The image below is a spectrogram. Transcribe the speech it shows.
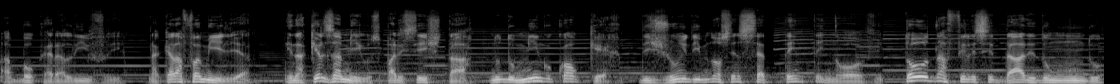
a boca era livre. Naquela família e naqueles amigos parecia estar no domingo qualquer de junho de 1979. Toda a felicidade do mundo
